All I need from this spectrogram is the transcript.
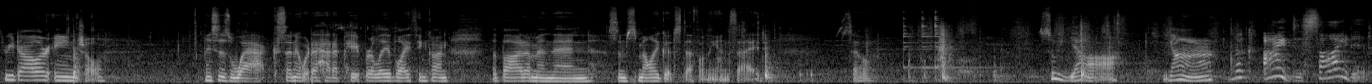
Three dollar angel. This is wax, and it would have had a paper label, I think, on the bottom, and then some smelly good stuff on the inside. So, so yeah, yeah, Look, I decided.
